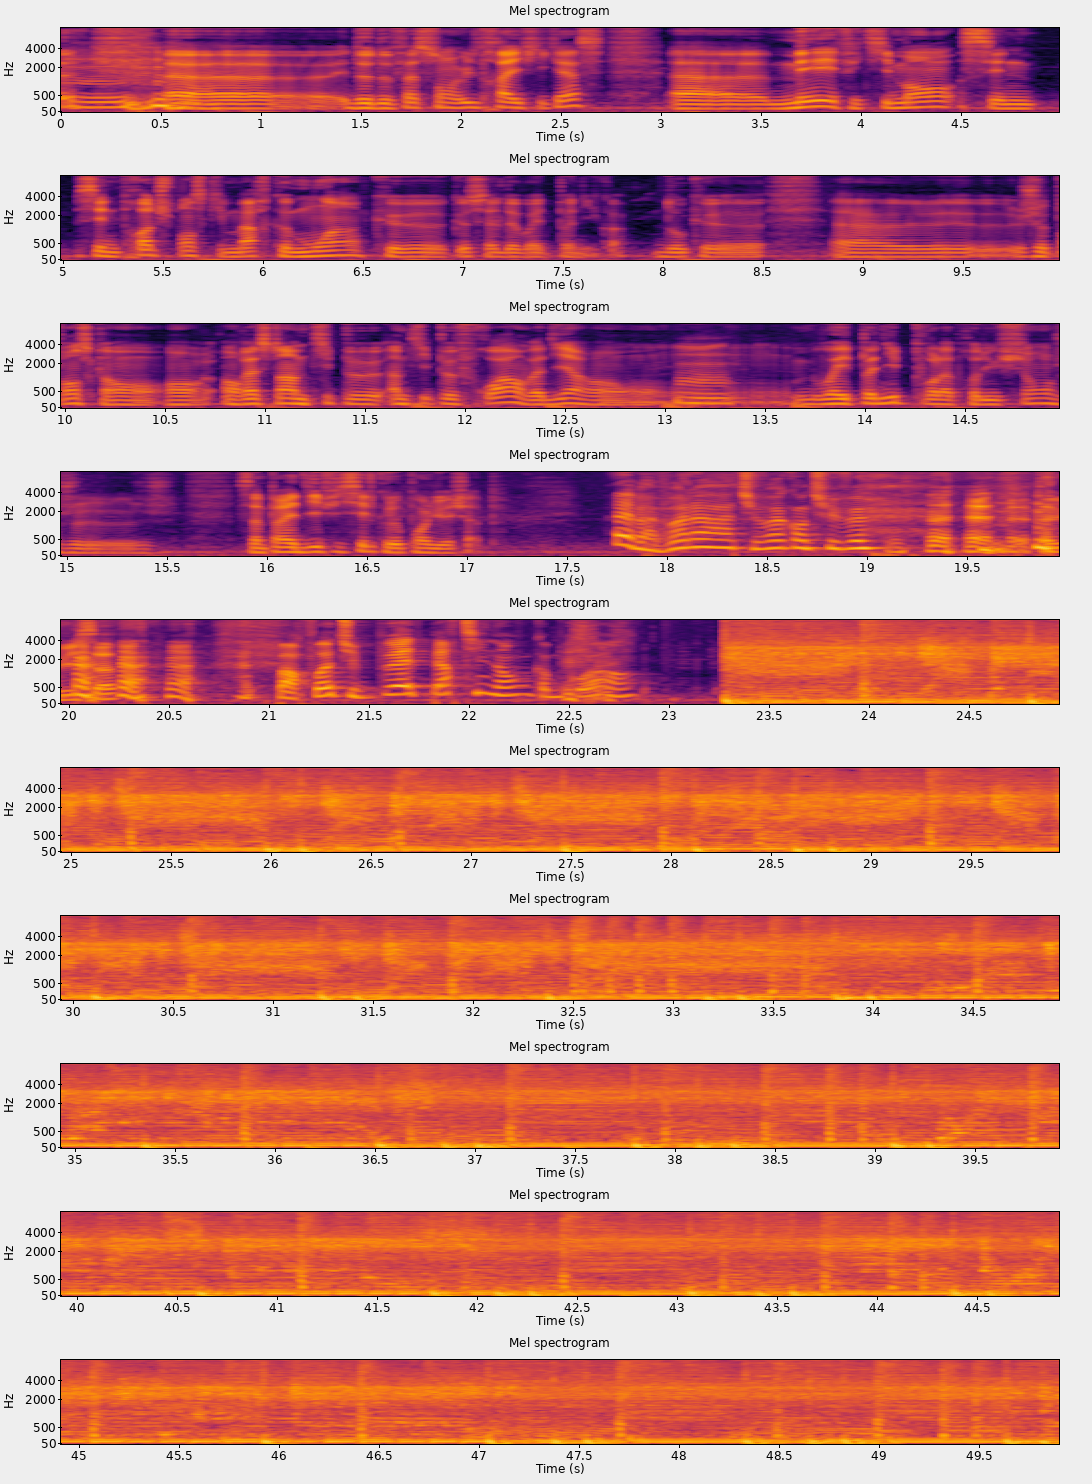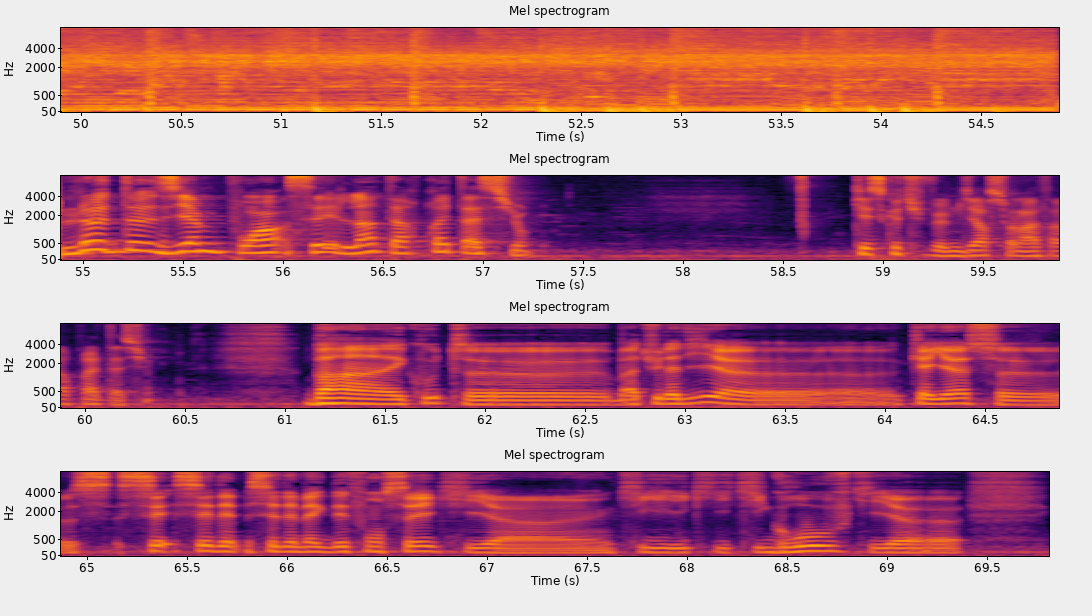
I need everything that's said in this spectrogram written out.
euh, de, de façon ultra efficace. Euh, mais effectivement, c'est une, c'est une prod, je pense, qui marque moins que, que celle de White Pony. Quoi. Donc, euh, euh, je pense qu'en en, en restant un petit, peu, un petit peu froid, on va dire, on- Mm. White Pony pour la production, je, je- ça me paraît difficile que le point lui échappe. Eh ben voilà, tu vois quand tu veux. T'as vu ça? Parfois, tu peux être pertinent, comme quoi. hein. Deuxième point, c'est l'interprétation. Qu'est-ce que tu veux me dire sur l'interprétation? Ben écoute, euh, bah tu l'as dit, euh, euh, c'est des, mecs défoncés qui, euh, qui, qui, qui groove, qui,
